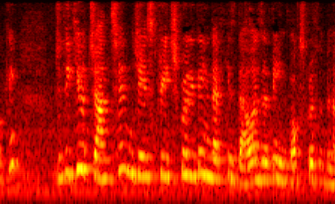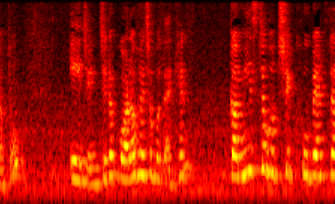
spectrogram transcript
ওকে যদি কেউ চাচ্ছেন যে স্ট্রিচ করে দিতে ইন দ্যাট কেস দেওয়া যাবে ইনবক্স করে ফেলবেন আপু। যে যেটা করা হয়েছে দেখেন, কামিজটা হচ্ছে খুব একটা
